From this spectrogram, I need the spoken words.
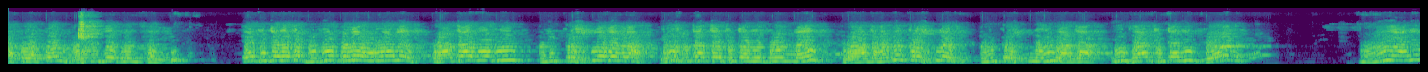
आपला कोण? हरिविजय ग्रंथ सांगते त्या ठिकाणी आता भुगेपणा उरला नाही राधा वेगळी आणि कृष्ण वेगळा हे सुद्धा त्या ठिकाणी दोन नाही? राधा ही कृष्णच आणि कृष्ण ही राधा. ही ज्या ठिकाणी दोन मी आणि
